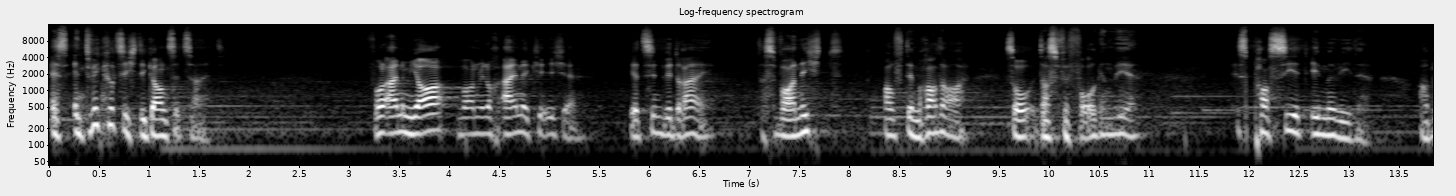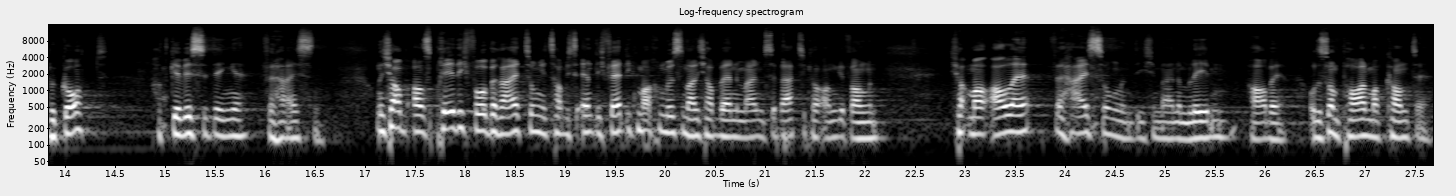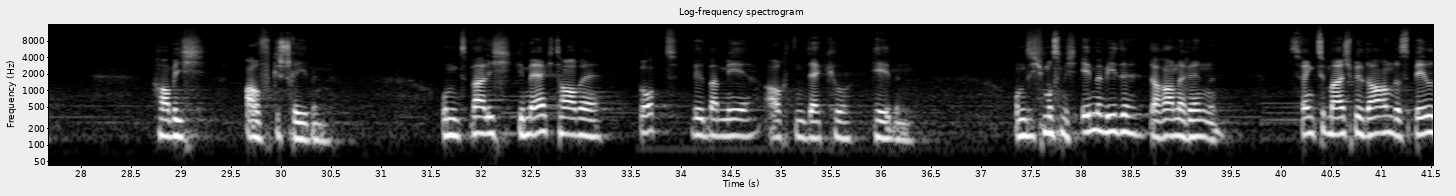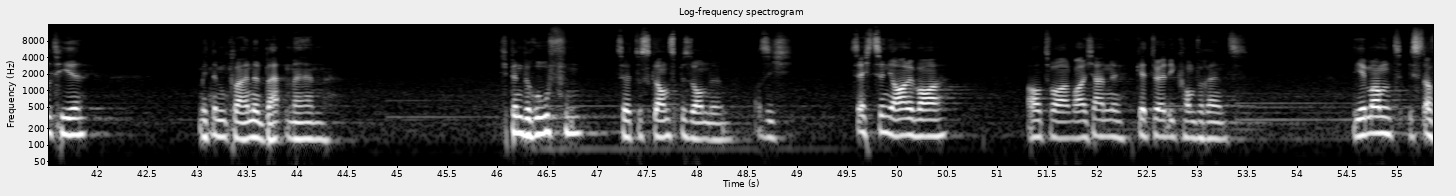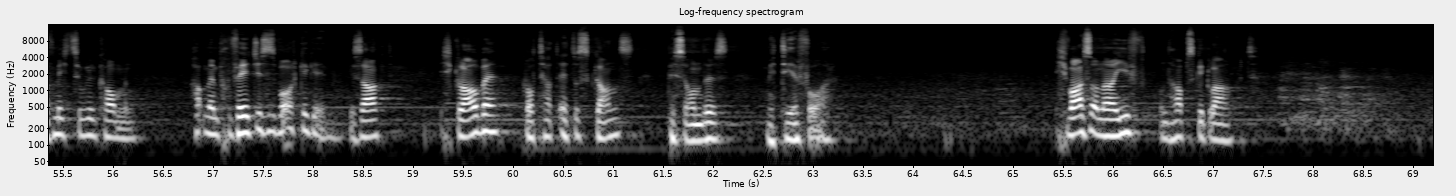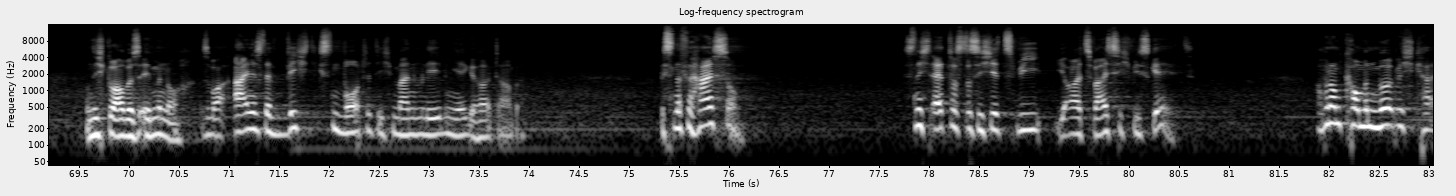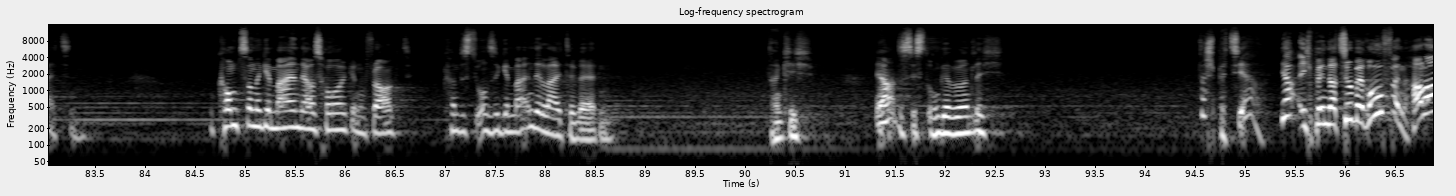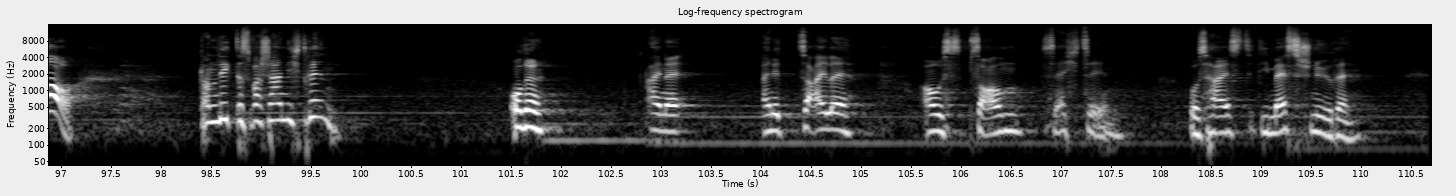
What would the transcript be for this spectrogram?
es entwickelt sich die ganze Zeit. Vor einem Jahr waren wir noch eine Kirche, jetzt sind wir drei. Das war nicht auf dem Radar. So, das verfolgen wir. Es passiert immer wieder. Aber Gott hat gewisse Dinge verheißen. Und ich habe als Predigtvorbereitung, jetzt habe ich es endlich fertig machen müssen, weil ich habe in meinem Sabbatical angefangen. Ich habe mal alle Verheißungen, die ich in meinem Leben habe, oder so ein paar markante, habe ich aufgeschrieben. Und weil ich gemerkt habe, Gott will bei mir auch den Deckel heben. Und ich muss mich immer wieder daran erinnern. Es fängt zum Beispiel da an, das Bild hier mit einem kleinen Batman. Ich bin berufen zu etwas ganz Besonderem. Als ich 16 Jahre war, alt war, war ich eine Get Ready Konferenz. Jemand ist auf mich zugekommen, hat mir ein prophetisches Wort gegeben, gesagt, ich glaube, Gott hat etwas ganz Besonderes mit dir vor. Ich war so naiv und habe es geglaubt. Und ich glaube es immer noch. Es war eines der wichtigsten Worte, die ich in meinem Leben je gehört habe. Es ist eine Verheißung. Es ist nicht etwas, das ich jetzt wie, ja, jetzt weiß ich, wie es geht. Aber dann kommen Möglichkeiten. Und kommt so eine Gemeinde aus Horgen und fragt, könntest du unser Gemeindeleiter werden? Denke ich, ja, das ist ungewöhnlich. Das ist speziell. Ja, ich bin dazu berufen. Hallo. Dann liegt es wahrscheinlich drin. Oder eine, eine Zeile aus Psalm 16, wo es heißt, die Messschnüre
